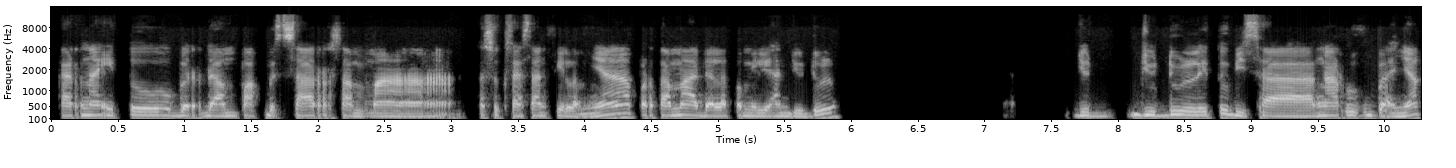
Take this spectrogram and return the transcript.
karena itu berdampak besar sama kesuksesan filmnya. Pertama adalah pemilihan judul. Judul itu bisa ngaruh banyak.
